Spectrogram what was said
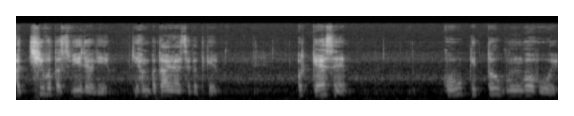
अच्छी वो तस्वीर है ये कि हम बता ना सकत और कैसे? को कितो गूंगो होए।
